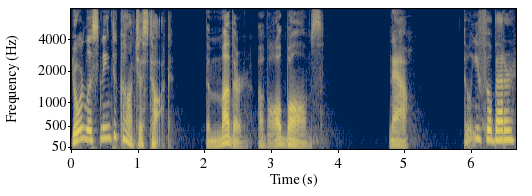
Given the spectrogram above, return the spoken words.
You're listening to Conscious Talk, the mother of all balms. Now, don't you feel better?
